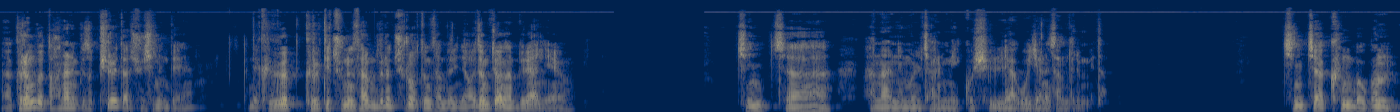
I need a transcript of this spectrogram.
아, 그런 것도 하나님께서 필요에다 주시는데 근데 그것 그렇게 주는 사람들은 주로 어떤 사람들이냐 어정쩡한 사람들이 아니에요. 진짜 하나님을 잘 믿고 신뢰하고 의지하는 사람들입니다. 진짜 큰 복은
